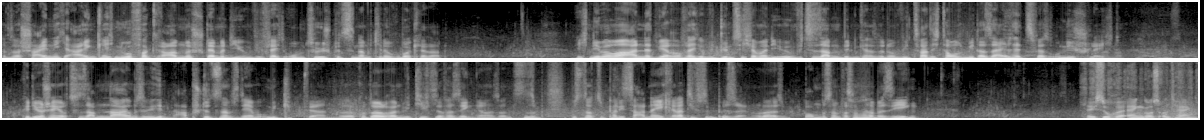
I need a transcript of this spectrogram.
Also wahrscheinlich eigentlich nur vergrabene Stämme, die irgendwie vielleicht oben zugespitzt sind, damit keiner rüberklettert. Ich nehme mal an, das wäre vielleicht irgendwie günstig, wenn man die irgendwie zusammenbinden kann. Also wenn du irgendwie 20.000 Meter Seil hättest, wäre es auch nicht schlecht. Könnt ihr wahrscheinlich auch zusammennagen, bis hinten abstützen, damit sie nicht einfach umgekippt werden. Oder kommt auch daran, wie tief sie versenken. Aber ansonsten so- müssen doch so Palisaden eigentlich relativ simpel sein, oder? Also, warum muss man, was muss man aber sägen? Ich suche Angus und Hank.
